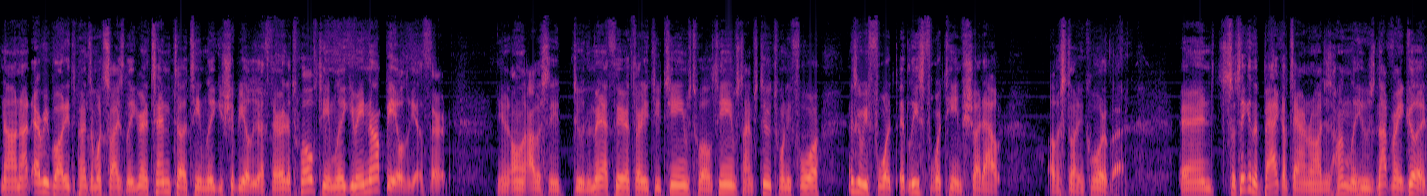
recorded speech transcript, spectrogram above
Now, not everybody. Depends on what size league. You're in a 10 uh, team league, you should be able to get a third. A 12 team league, you may not be able to get a third. You know, obviously, do the math here 32 teams, 12 teams, times two, 24. There's going to be four, at least four teams shut out of a starting quarterback. And so taking the backup to Aaron Rodgers, Hundley, who's not very good,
